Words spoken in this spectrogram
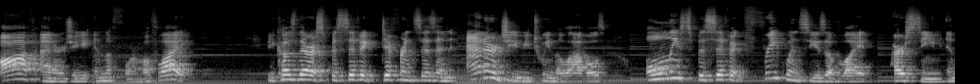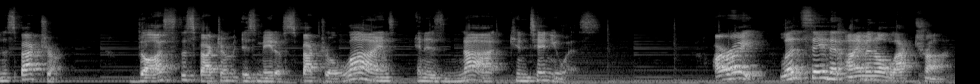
off energy in the form of light. Because there are specific differences in energy between the levels, only specific frequencies of light are seen in the spectrum. Thus, the spectrum is made of spectral lines and is not continuous. All right, let's say that I'm an electron.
